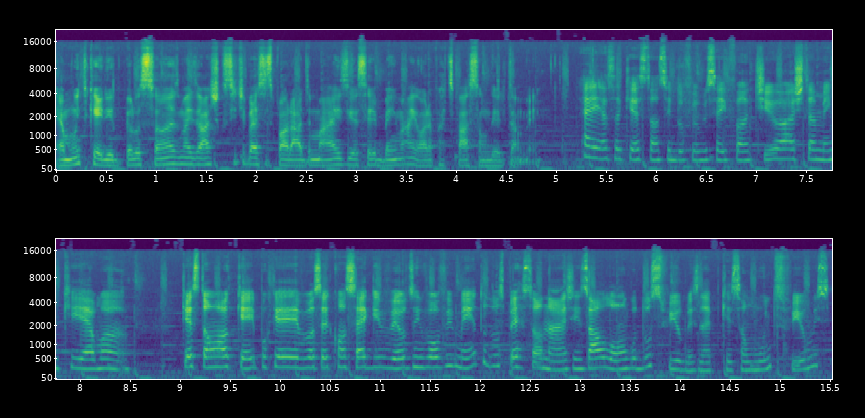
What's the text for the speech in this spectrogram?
é muito querido pelos fãs, mas eu acho que se tivesse explorado mais ia ser bem maior a participação dele também. É, e essa questão assim do filme ser infantil, eu acho também que é uma questão ok, porque você consegue ver o desenvolvimento dos personagens ao longo dos filmes, né? Porque são muitos filmes.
